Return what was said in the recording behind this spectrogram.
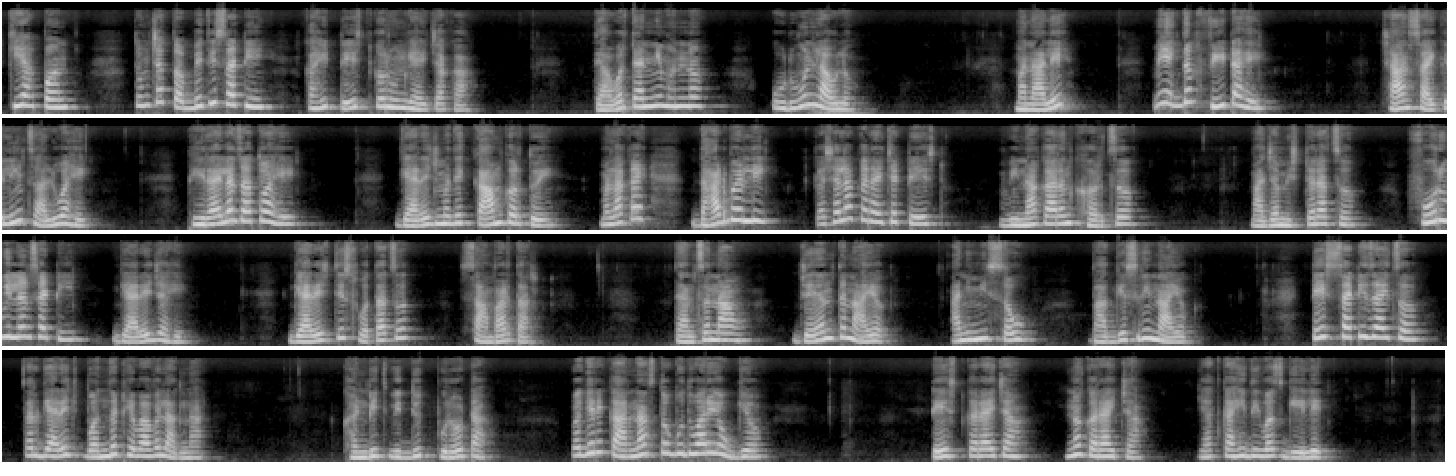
की आपण तुमच्या तब्येतीसाठी काही टेस्ट करून घ्यायच्या का? त्यावर त्यांनी म्हणणं उडवून लावलं. म्हणाले मी एकदम फिट आहे. छान सायकलिंग चालू आहे. फिरायला जातो आहे. गॅरेजमध्ये काम करतोय. मला काय धाड भरली? कशाला करायच्या टेस्ट? विनाकारण खर्च. माझ्या मिस्टराचं फोर व्हीलरसाठी गॅरेज आहे. गॅरेज ते स्वतःचं सांभाळतात. त्यांचं नाव जयंत नायक आणि मी सौ भाग्यश्री नायक. टेस्टसाठी जायचं तर गॅरेज बंद ठेवावं लागणार. खंडित विद्युत पुरवठा वगैरे कारणास्तव बुधवार योग्य. टेस्ट करायच्या न करायच्या यात काही दिवस गेलेत.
